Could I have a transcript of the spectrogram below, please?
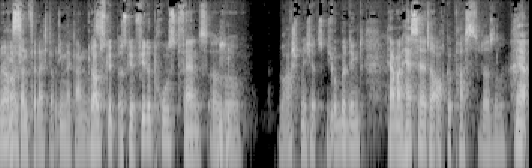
Ja, wie es dann vielleicht auch ihm ergangen Ich glaube, ist. es gibt, es gibt viele Proust-Fans, also überrascht mich jetzt nicht unbedingt. Hermann Hesse hätte auch gepasst oder so. Ja,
